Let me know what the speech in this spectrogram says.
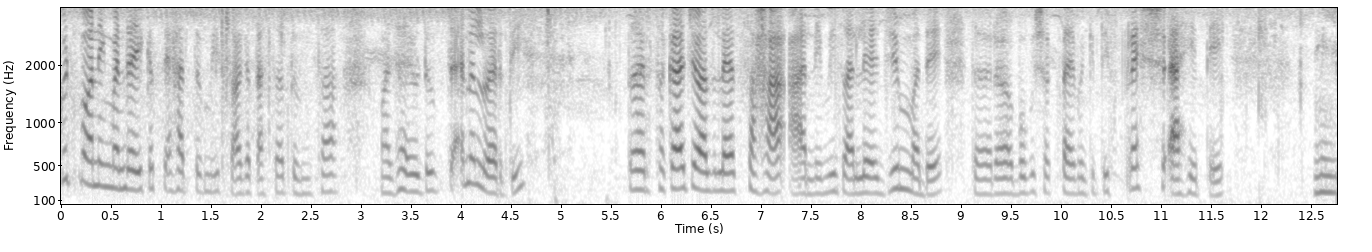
गुड मॉर्निंग मंडळी. कसे आहात तुम्ही? स्वागत असा तुमचा माझ्या यूट्यूब चॅनलवरती तर सकाळचे वाजले आहेत सहा आणि मी चालले आहे जिममध्ये तर बघू शकताय मी किती फ्रेश आहे ते. मी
